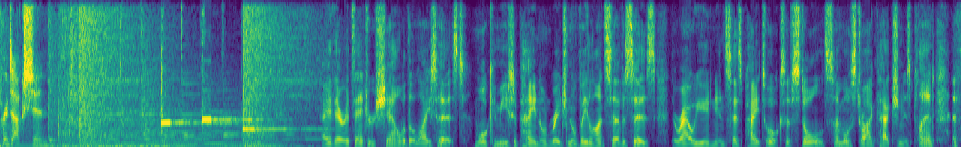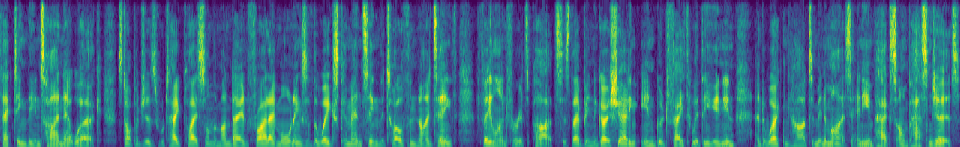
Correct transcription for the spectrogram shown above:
production. Hey there, it's Andrew Shaw with the latest. More commuter pain on regional V Line services. The rail union says pay talks have stalled, so more strike action is planned, affecting the entire network. Stoppages will take place on the Monday and Friday mornings of the weeks commencing the 12th and 19th. V Line, for its part, says they've been negotiating in good faith with the union and are working hard to minimise any impacts on passengers.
